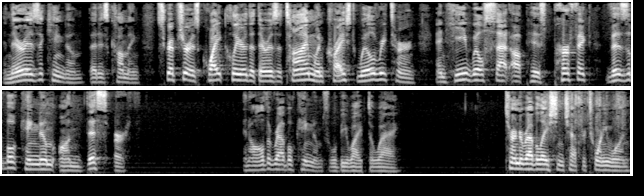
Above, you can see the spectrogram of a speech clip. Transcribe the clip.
And there is a kingdom that is coming. Scripture is quite clear that there is a time when Christ will return and he will set up his perfect, visible kingdom on this earth. And all the rebel kingdoms will be wiped away. Turn to Revelation chapter 21.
